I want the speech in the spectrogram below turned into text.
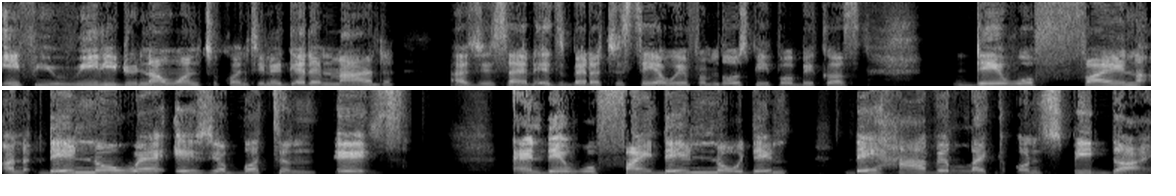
if you really do not want to continue getting mad, as you said, it's better to stay away from those people because they will find and they know where is your button is and they will find they know they they have it like on speed dial.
